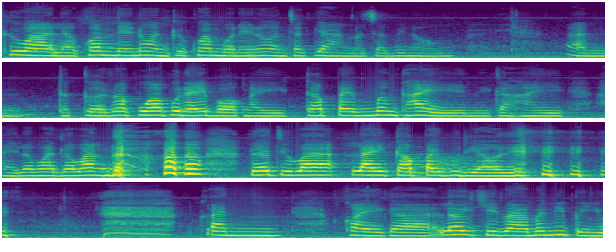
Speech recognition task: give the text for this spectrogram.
คือว่าแหละความแน่นอนคือความบ่แน่นอนจักอย่างอะจ้ะพี่น้อง อันถ้าเกิดว่าผัวผู้ใดบอกให้กลับไปเมืองไทยนี่ก็ให้ให้ระมัดระวังเด้อเด้อที่ว่าไล่กลับไปผู้เดียวนี่อันข่อยก็เลยคิดว่ามันมีประโย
